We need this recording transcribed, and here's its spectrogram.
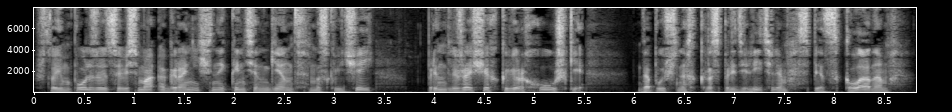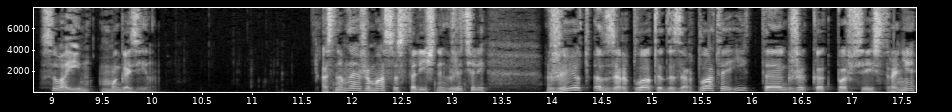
что им пользуется весьма ограниченный контингент москвичей, принадлежащих к верхушке, допущенных к распределителям, спецскладам, своим магазинам. Основная же масса столичных жителей живет от зарплаты до зарплаты и так же, как по всей стране,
